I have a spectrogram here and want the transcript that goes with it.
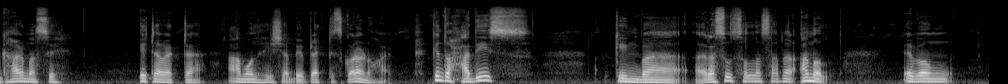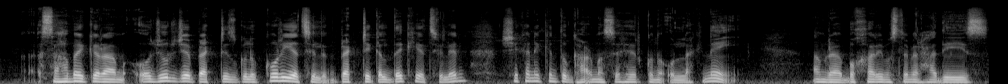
ঘাড় মাসে এটাও একটা আমল হিসাবে প্র্যাকটিস করানো হয়। কিন্তু হাদিস কিংবা রাসুল সাল্লাহ সাল্লামের আমল এবং সাহাবাইকেরাম অজুর যে প্র্যাকটিসগুলো করিয়েছিলেন, প্র্যাকটিক্যাল দেখিয়েছিলেন, সেখানে কিন্তু ঘাড় মাসেহের কোনো উল্লেখ নেই। আমরা বখারি, মুসলিমের হাদিস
